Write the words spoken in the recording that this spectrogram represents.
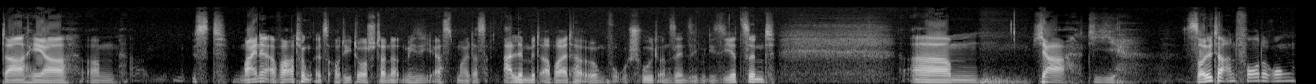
Daher ähm, ist meine Erwartung als Auditor standardmäßig erstmal, dass alle Mitarbeiter irgendwo geschult und sensibilisiert sind. Ähm, ja, die sollte Anforderungen,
